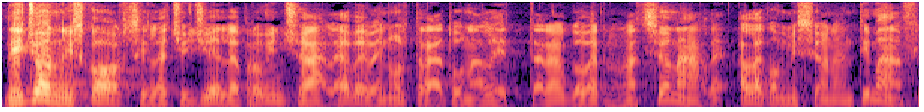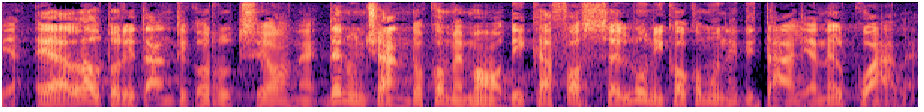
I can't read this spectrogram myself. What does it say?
Nei giorni scorsi la CGL provinciale aveva inoltrato una lettera al Governo nazionale, alla Commissione antimafia e all'Autorità anticorruzione, denunciando come Modica fosse l'unico comune d'Italia nel quale,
